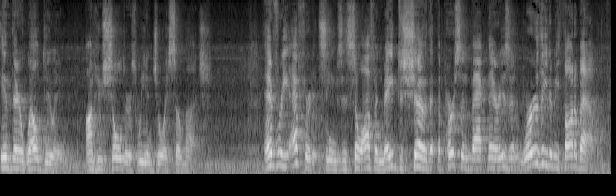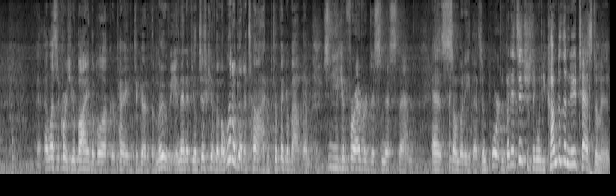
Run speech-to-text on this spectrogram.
in their well doing on whose shoulders we enjoy so much. Every effort, it seems, is so often made to show that the person back there isn't worthy to be thought about. Unless, of course, you're buying the book or paying to go to the movie. And then, if you'll just give them a little bit of time to think about them, so you can forever dismiss them as somebody that's important. But it's interesting when you come to the New Testament,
